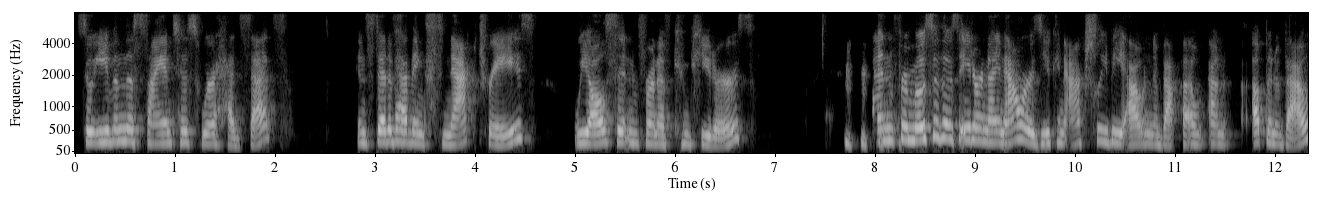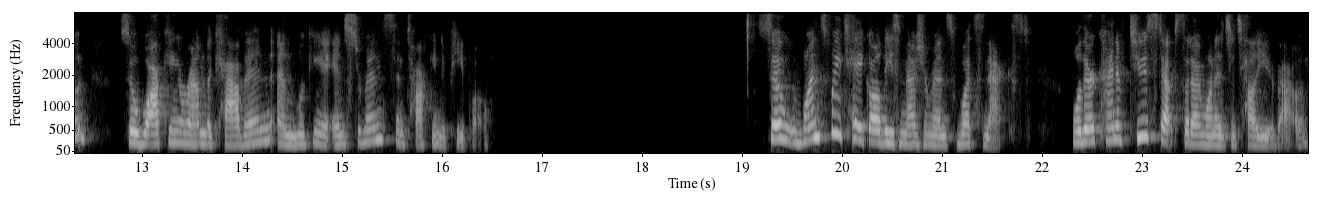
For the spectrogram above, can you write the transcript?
So even the scientists wear headsets. Instead of having snack trays, we all sit in front of computers. and for most of those eight or nine hours, you can actually be out and about, out, up and about so walking around the cabin and looking at instruments and talking to people. So once we take all these measurements, what's next? Well, there are kind of two steps that I wanted to tell you about.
